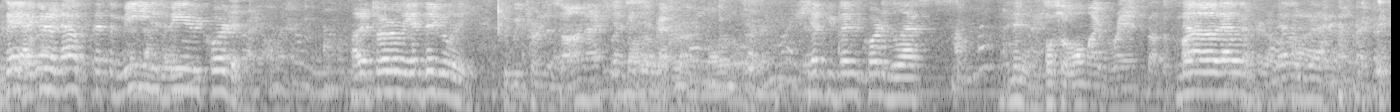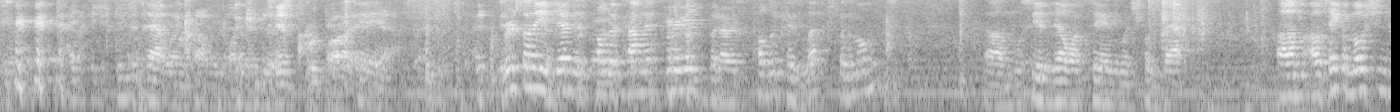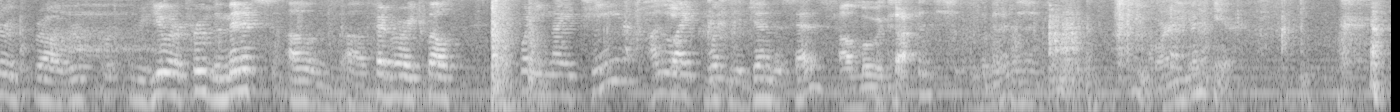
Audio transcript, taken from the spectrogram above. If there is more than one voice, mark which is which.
Speaker 1: Our convening.
Speaker 2: Sorry.
Speaker 1: Okay, I'm gonna announce that the meeting is being recorded auditorily and visually.
Speaker 2: Did we turn this on, actually? Okay.
Speaker 1: Yep, you've been recorded the last minute.
Speaker 2: Also, all my rant about the. park.
Speaker 1: No, that was, that was, uh, you missed that one.
Speaker 2: My contempt for pie.
Speaker 1: Okay. First on the agenda is public comment period, but our public has left for the moment. Um, We'll see if Adele wants to say anything when she comes back. Um, I'll take a motion to uh, re- review and approve the minutes of uh, February 12th, 2019, unlike what the agenda says.
Speaker 2: I'll move acceptance of the minutes.
Speaker 3: You weren't even here.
